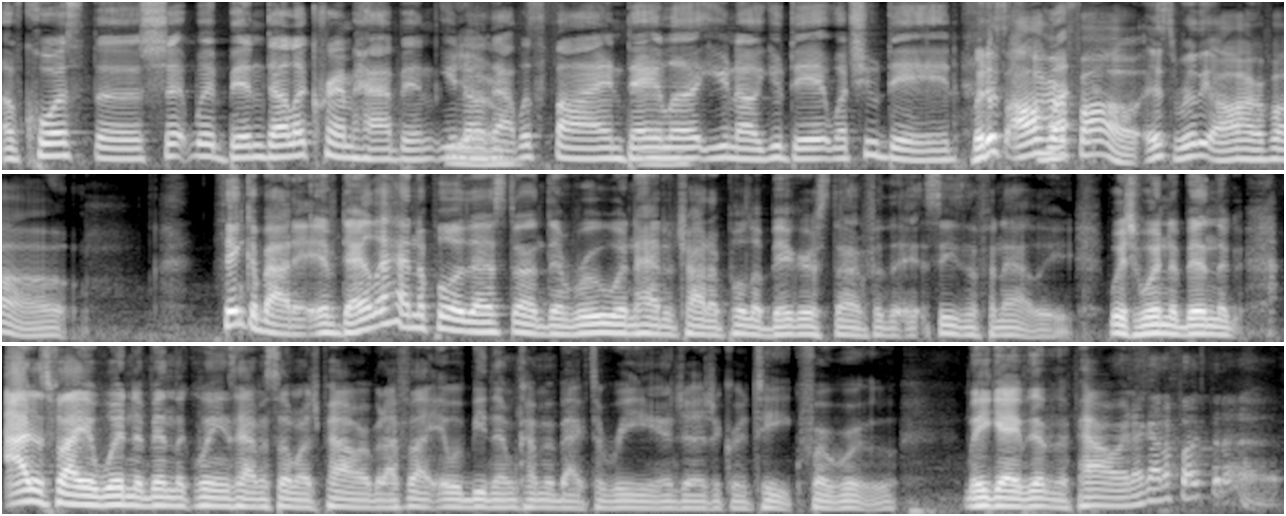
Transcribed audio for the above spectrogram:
Of course, the shit with BenDeLaCreme happened. You know that was fine. Dela, you know you did what you did. But it's all her What- fault. It's really all her fault. Think about it. If DeLa hadn't pulled that stunt, then Ru wouldn't have had to try to pull a bigger stunt for the season finale, which wouldn't have been the. I just feel like it wouldn't have been the queens having so much power, but I feel like it would be them coming back to Ree and judge a critique for Ru. But he gave them the power, and I kind of fucked it up.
